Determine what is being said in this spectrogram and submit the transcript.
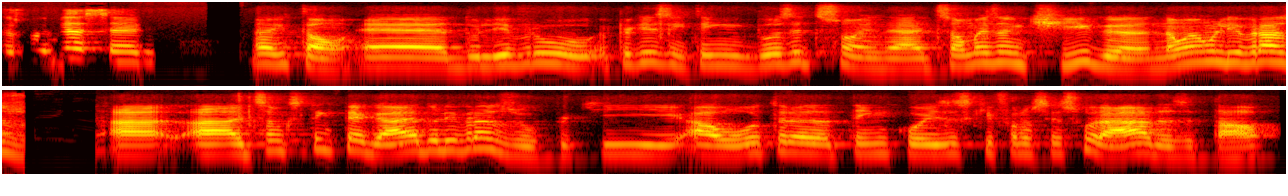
Eu só vi a série. Ah, então, é, do livro. Porque assim, tem duas edições, né? A edição mais antiga não é um livro azul. A, a edição que você tem que pegar é do livro azul, porque a outra tem coisas que foram censuradas e tal.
